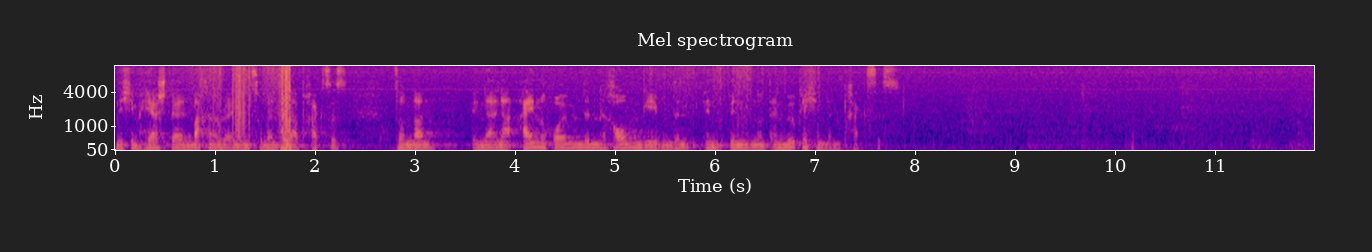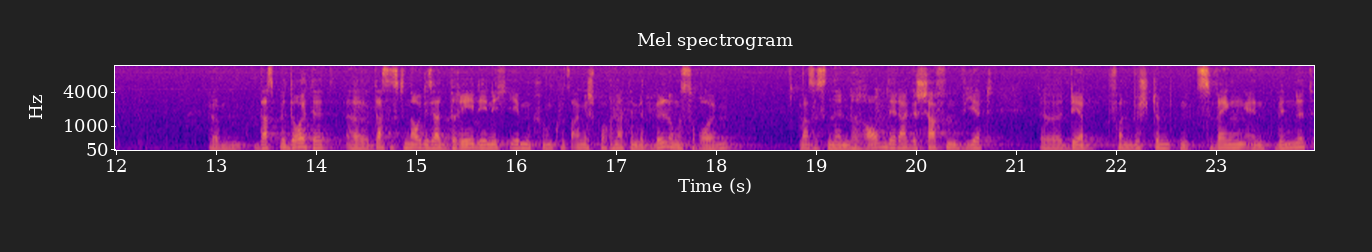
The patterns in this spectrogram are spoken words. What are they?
nicht im Herstellen, Machen oder in instrumenteller Praxis, sondern in einer einräumenden, raumgebenden, entbindenden und ermöglichenden Praxis. Ähm, das bedeutet, äh, das ist genau dieser Dreh, den ich eben kurz angesprochen hatte mit Bildungsräumen. Das ist ein Raum, der da geschaffen wird, äh, der von bestimmten Zwängen entbindet,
